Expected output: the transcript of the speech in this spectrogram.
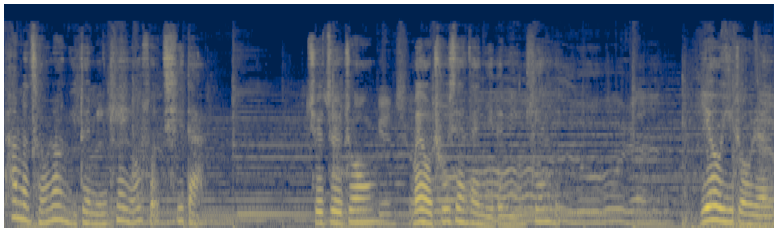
他们曾让你对明天有所期待，却最终没有出现在你的明天里；也有一种人。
